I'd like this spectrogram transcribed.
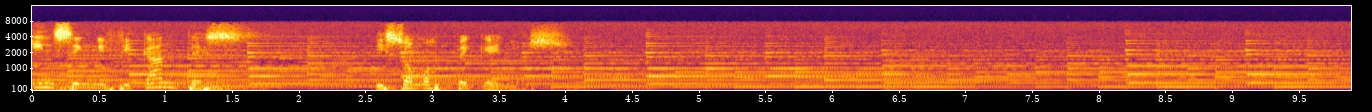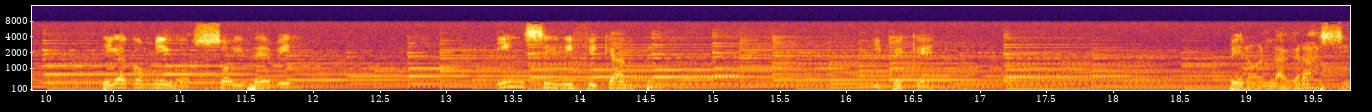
insignificantes y somos pequeños. Diga conmigo, soy débil, insignificante y pequeño. Pero en la gracia,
